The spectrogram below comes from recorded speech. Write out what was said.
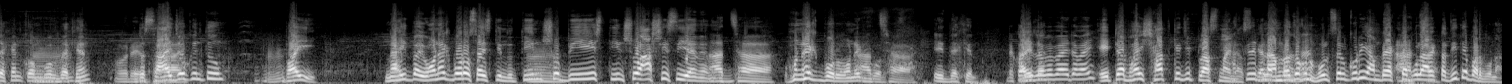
দেখেন কম্বল দেখেন। এটা ভাই। সাইজও কিন্তু ভাই নাহিদ ভাই অনেক বড় সাইজ কিন্তু তিনশো বিশ তিনশো আশি সিএমএম আচ্ছা। অনেক বড় অনেক বড়। আচ্ছা। এই দেখেন। এটা কত যাবে ভাই এটা ভাই? এটা ভাই সাত কেজি প্লাস মাইনাস কারণ আমরা যখন হ্যাঁ? হোলসেল করি আমরা একটা বলে আচ্ছা। আরেকটা দিতে পারব না।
